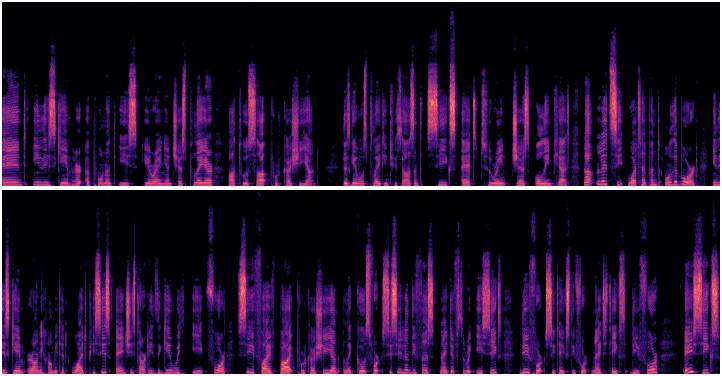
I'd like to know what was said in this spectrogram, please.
and in this game her opponent is Iranian chess player Atousa Pourkashiyan. This game was played in 2006 at Turin Chess Olympiad. Now let's see what happened on the board. In this game Rani Hamid had white pieces and she started the game with e4, c5 by Pourkashiyan, black goes for Sicilian defense, knight f3, e6, d4, c takes d4, knight takes d4, a6,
